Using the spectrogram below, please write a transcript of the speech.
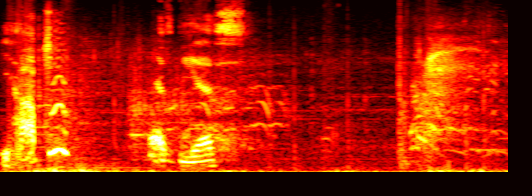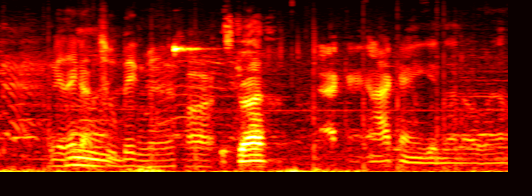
he hopped you? That's BS. Yeah, they got hmm. two big men. It's hard. Just drive. I can't. I can't get none over them.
